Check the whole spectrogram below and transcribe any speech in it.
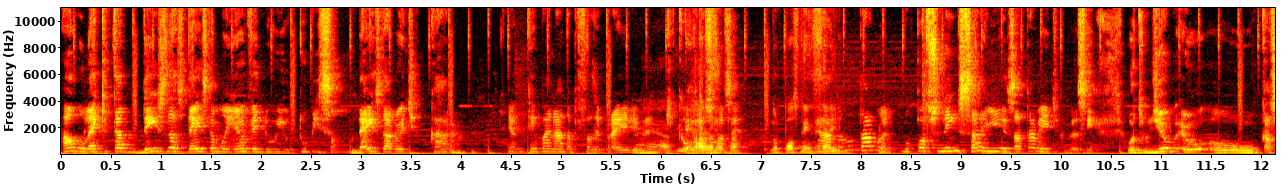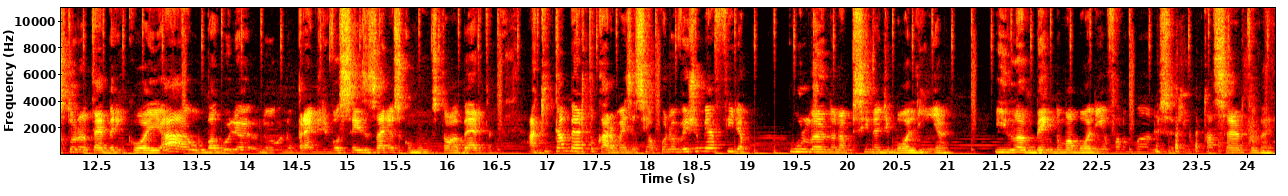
ah, o moleque tá desde as 10 da manhã vendo o YouTube, são 10 da noite. Cara, eu não tenho mais nada pra fazer pra ele, É, velho. O que, que eu posso não fazer? tá. Não posso nem Errado sair. não tá, mano. Não posso nem sair, exatamente. Assim, outro dia eu, eu- o Castor até brincou aí, ah, o bagulho no, no prédio de vocês, as áreas comuns estão abertas. Aqui tá aberto, cara, mas assim, ó, quando eu vejo minha filha pulando na piscina de bolinha e lambendo uma bolinha, eu falo, mano, isso aqui não tá certo, velho.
